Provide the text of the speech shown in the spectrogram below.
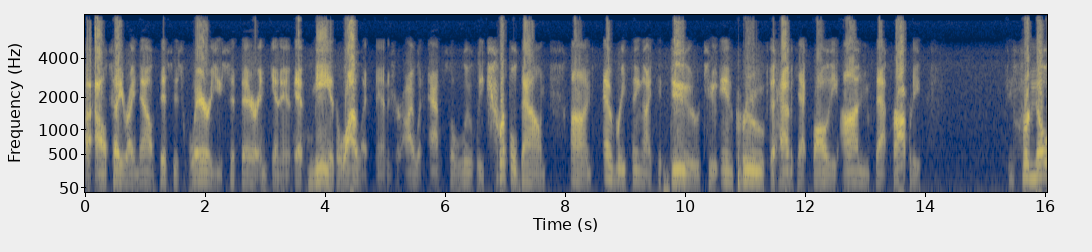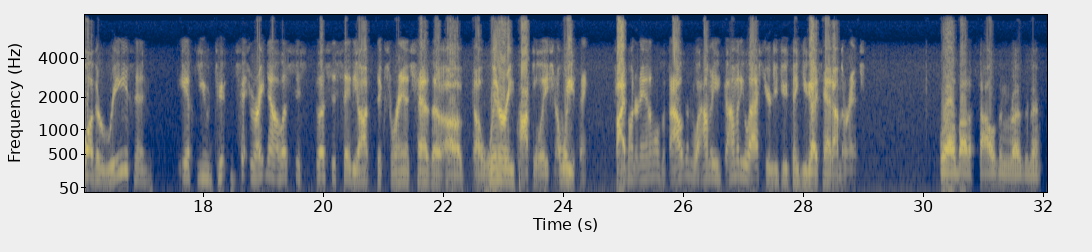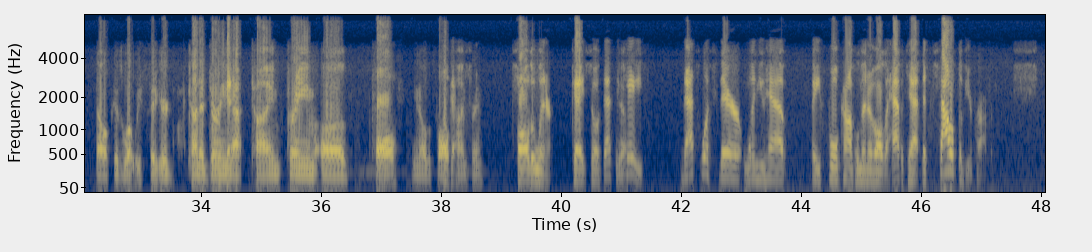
I- I'll tell you right now, this is where you sit there, and, and if me as a wildlife manager, I would absolutely triple down on everything I could do to improve the habitat quality on that property. For no other reason, if you do say- right now, let's just let's just say the Odd Ranch has a, a, a wintering population. What do you think? Five hundred animals? A thousand? Well, how many? How many last year did you think you guys had on the ranch? Well, about a thousand resident elk is what we figured, kind of during Okay. that time frame of fall. You know, the fall Okay. time frame. fall to winter. Okay, so if that's the Yeah. case, that's what's there when you have a full complement of all the habitat that's south of your property.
